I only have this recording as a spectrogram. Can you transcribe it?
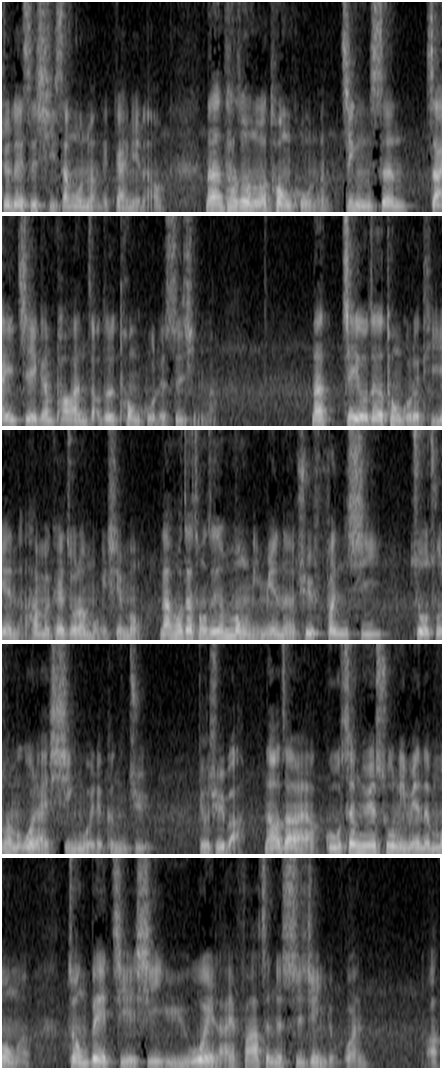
就类似洗桑温暖的概念了哦。那他说什么痛苦呢？净身、斋戒跟泡汗澡都是痛苦的事情嘛。那借由这个痛苦的体验呢，他们可以做到某一些梦，然后再从这些梦里面呢去分析，做出他们未来行为的根据，有趣吧？然后再来啊，古圣约书里面的梦啊。总被解析与未来发生的事件有关，啊，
